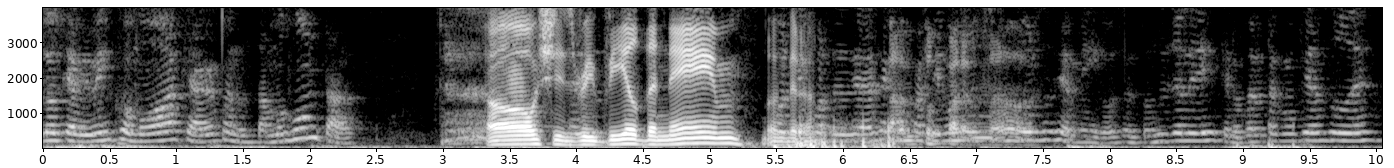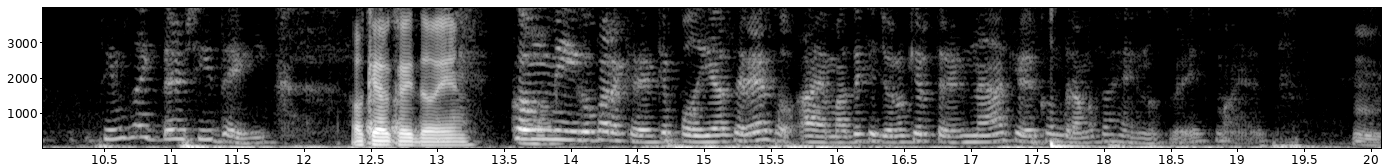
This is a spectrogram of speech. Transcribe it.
Lo que a mí me incomoda que haga cuando estamos juntas. Oh, she's revealed the name. Porque por desgracia Tanto compartimos para muchos nada. cursos y amigos. Entonces yo le dije que no fuera tan confianzuda. Seems like there she they. Ok, ok, todo bien. Conmigo para creer que podía hacer eso. Además de que yo no quiero tener nada que ver con dramas ajenos. Very smart. Mm.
